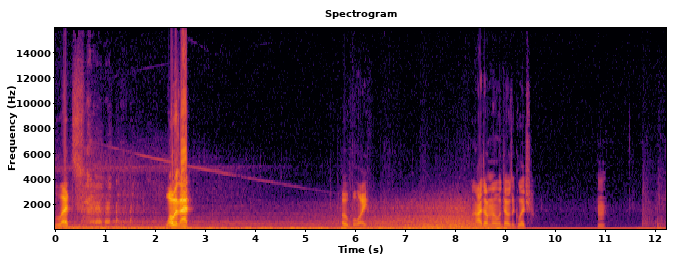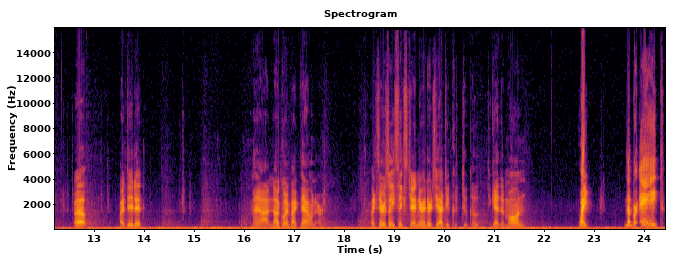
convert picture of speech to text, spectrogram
Let's... What was that? Oh boy. I don't know what that was a glitch. Hmm. Well, I did it. Man, I'm not going back down there. Like, seriously, six generators you had to, to, to get them on? Wait, number eight?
